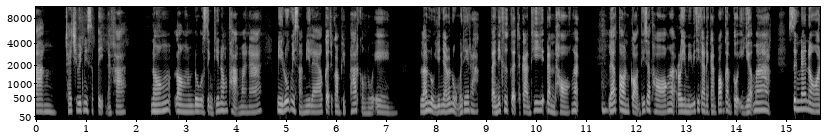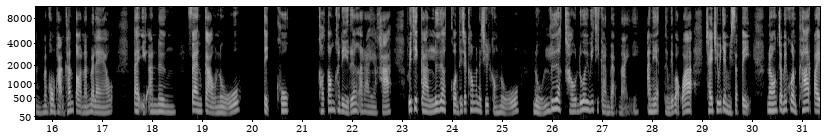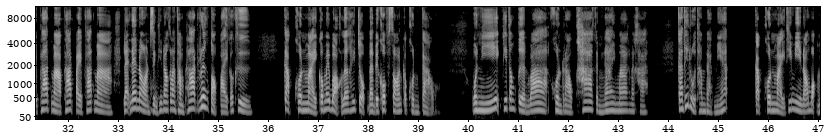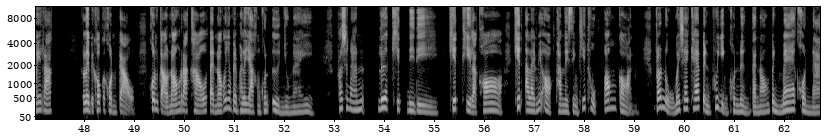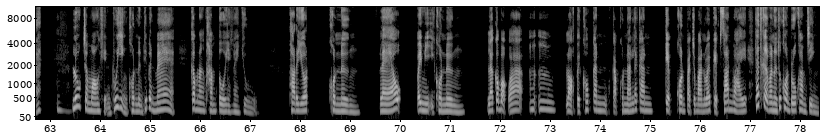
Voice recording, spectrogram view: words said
ตัง ใช้ชีวิตมีสตินะคะ น้องลองดูสิ่งที่น้องถามมานะ มีลูกมีสามีแล้วเกิดจากความผิดพลาดของหนูเอง แล้วหนูยืนยันว่าหนูไม่ได้รัก แต่นี่คือเกิดจากการที่ดันท้องอะ่ะอืมแล้วตอนก่อนที่จะท้องอะ่ะเรายังมีวิธีการในการป้องกันตัวอีกเยอะมาก ซึ่งแน่นอนมันคงผ่านขั้นตอนนั้นมาแล้ว แต่อีกอันหนึงแฟนเก่าหนู ติดคุก เขาต้องคดีเรื่องอะไรอะคะ วิธีการเลือกคนที่จะเข้ามาในชีวิตของหนู หนูเลือกเขาด้วยวิธีการแบบไหน อันเนี้ยถึงได้บอกว่าใช้ชีวิตอย่างมีสติ น้องจะไม่ควรพลาดไปพลาดมาพลาดไปพลาดมา และแน่นอนสิ่งที่น้องกำลังทำพลาดเรื่องต่อไปก็คือ กับคนใหม่ก็ไม่บอกเลิกให้จบดันไปคบซ้อนกับคนเก่า วันนี้พี่ต้องเตือนว่าคนเราฆ่ากันง่ายมากนะคะ การที่หนูทำแบบเนี้ยกับคนใหม่ที่มีน้องบอกไม่รัก ก็เลยไปคบกับคนเก่า คนเก่าน้องรักเขา แต่น้องก็ยังเป็นภรรยาของคนอื่นอยู่ไง เพราะฉะนั้นเลือกคิดดีๆ คิดทีละข้อ คิดอะไรไม่ออกทำในสิ่งที่ถูกต้องก่อน เพราะหนูไม่ใช่แค่เป็นผู้หญิงคนหนึ่ง แต่น้องเป็นแม่คนนะ ลูกจะมองเห็นผู้หญิงคนหนึ่งที่เป็นแม่กำลังทำตัวยังไงอยู่ ทรยศคนหนึ่งแล้วไปมีอีกคนหนึ่งแล้วก็บอกว่า อืมอืมหลอกไปคบกันกับคนนั้นแล้วกัน เก็บคนปัจจุบันไว้เก็บซ่อนไว้ และถ้าเกิดวันหนึ่งทุกคนรู้ความจริง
